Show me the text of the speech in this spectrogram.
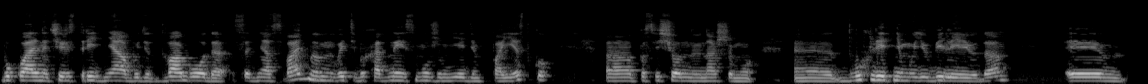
буквально через три дня будет два года со дня свадьбы. Мы в эти выходные с мужем едем в поездку, э, посвященную нашему э, двухлетнему юбилею, да. Эм,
